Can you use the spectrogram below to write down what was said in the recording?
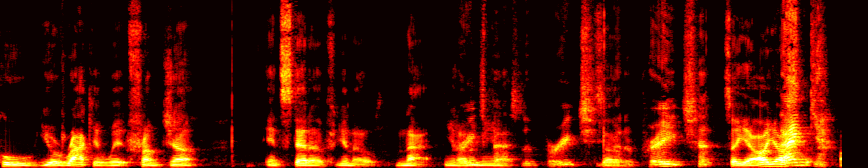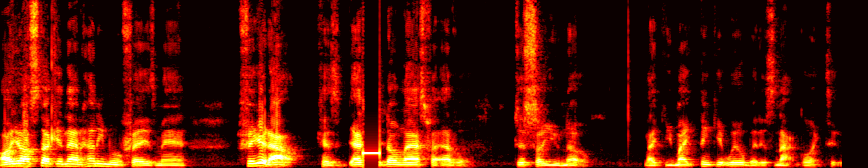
who you're rocking with from jump instead of you know not. You know preach, what I mean? Pastor, preach. So- you better preach. So yeah, all y'all, Thank you. all y'all stuck in that honeymoon phase, man. Figure it out, cause that shit don't last forever. Just so you know, like you might think it will, but it's not going to.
